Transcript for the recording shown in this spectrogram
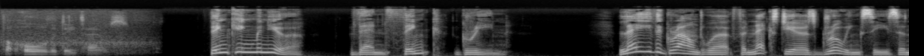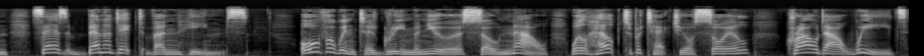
for all the details. Thinking manure? Then think green. Lay the groundwork for next year's growing season, says Benedict Vanheems. Overwintered green manures sown now will help to protect your soil, crowd out weeds,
